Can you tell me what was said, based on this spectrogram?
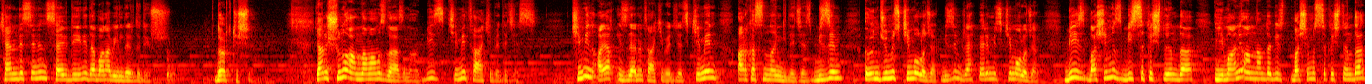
Kendisinin sevdiğini de bana bildirdi diyor. Dört kişi. Yani şunu anlamamız lazım abi. Biz kimi takip edeceğiz? Kimin ayak izlerini takip edeceğiz? Kimin arkasından gideceğiz? Bizim öncümüz kim olacak? Bizim rehberimiz kim olacak? Biz başımız bir sıkıştığında, imani anlamda bir başımız sıkıştığında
